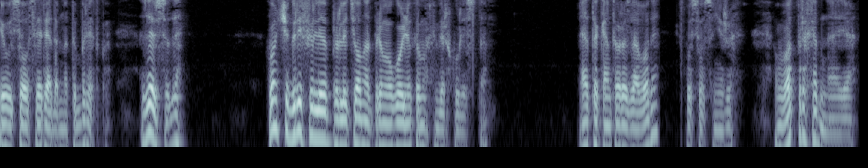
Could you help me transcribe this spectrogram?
и уселся рядом на табуретку. «Зырь сюда!» Кончик грифеля пролетел над прямоугольником вверху листа. «Это контора завода?» — спустился ниже. «Вот проходная».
